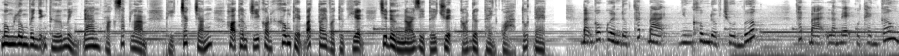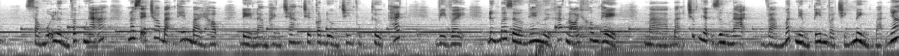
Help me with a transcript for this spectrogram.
mông lung với những thứ mình đang hoặc sắp làm thì chắc chắn họ thậm chí còn không thể bắt tay vào thực hiện, chứ đừng nói gì tới chuyện có được thành quả tốt đẹp. Bạn có quyền được thất bại nhưng không được chùn bước. Thất bại là mẹ của thành công. Sau mỗi lần vấp ngã, nó sẽ cho bạn thêm bài học để làm hành trang trên con đường chinh phục thử thách. Vì vậy, đừng bao giờ nghe người khác nói không thể mà bạn chấp nhận dừng lại và mất niềm tin vào chính mình bạn nhé.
